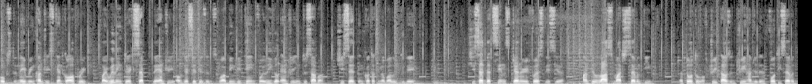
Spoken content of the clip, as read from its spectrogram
hopes the neighboring countries can cooperate by willing to accept the entry of their citizens who are being detained for illegal entry into Sabah, she said in Kota Kinabalu today. She said that since January 1st this year until last March 17th, a total of 3,347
